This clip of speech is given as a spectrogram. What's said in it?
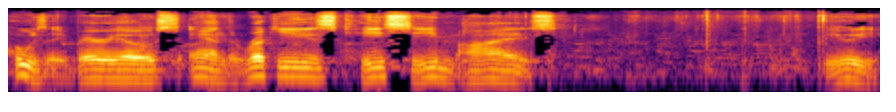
Jose Berrios, and the rookies, Casey Mize. Beauty.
